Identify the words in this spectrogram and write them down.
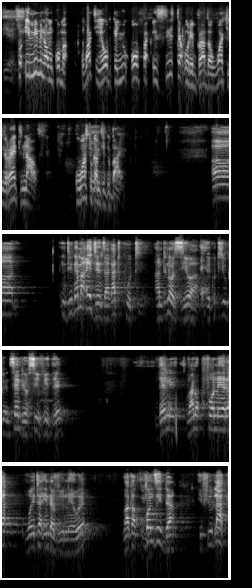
Yes. So imimi namukoma what help can you offer a sister or a brother watching right now who wants to come to dubai? Uh, ndine maagents akati kuti andinoziva ekuti you can send your cv there. Then vanokufonera voita interview newe. Vakakuconsider if you luck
